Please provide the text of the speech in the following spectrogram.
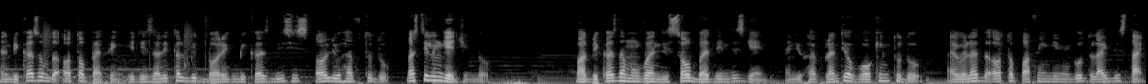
And because of the auto-pathing, it is a little bit boring because this is all you have to do, but still engaging though. But because the movement is so bad in this game and you have plenty of walking to do, I will let the auto-pathing give me good like this time.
